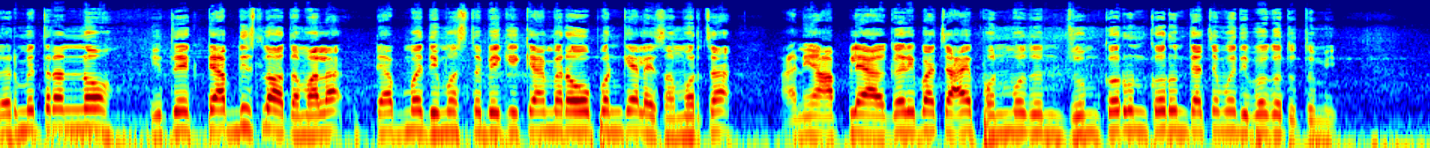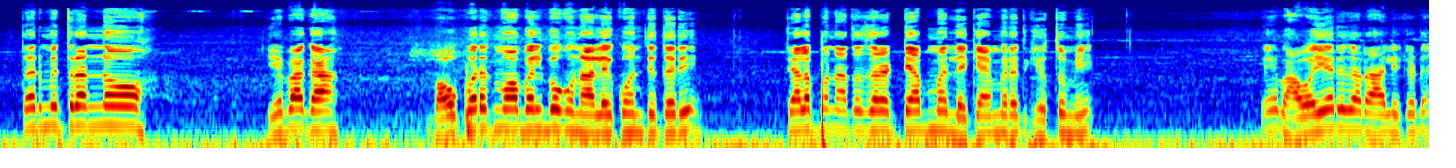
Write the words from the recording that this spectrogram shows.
तर मित्रांनो इथे एक टॅब दिसला होता मला. टॅबमध्ये मस्तपैकी कॅमेरा ओपन केला आहे समोरचा आणि आपल्या गरिबाच्या आयफोनमधून झूम करून करून त्याच्यामध्ये बघत होतो मी. तर मित्रांनो हे बघा भाऊ परत मोबाईल बघून आले कोणते तरी. त्याला पण आता जरा टॅबमधल्या कॅमेऱ्यात घेतो मी. ए भावा ये रे जरा अलीकडं.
